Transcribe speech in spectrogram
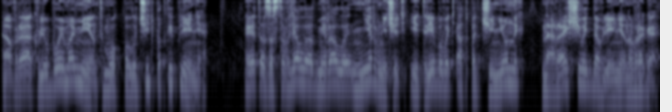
а враг в любой момент мог получить подкрепление. Это заставляло адмирала нервничать и требовать от подчиненных наращивать давление на врага.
